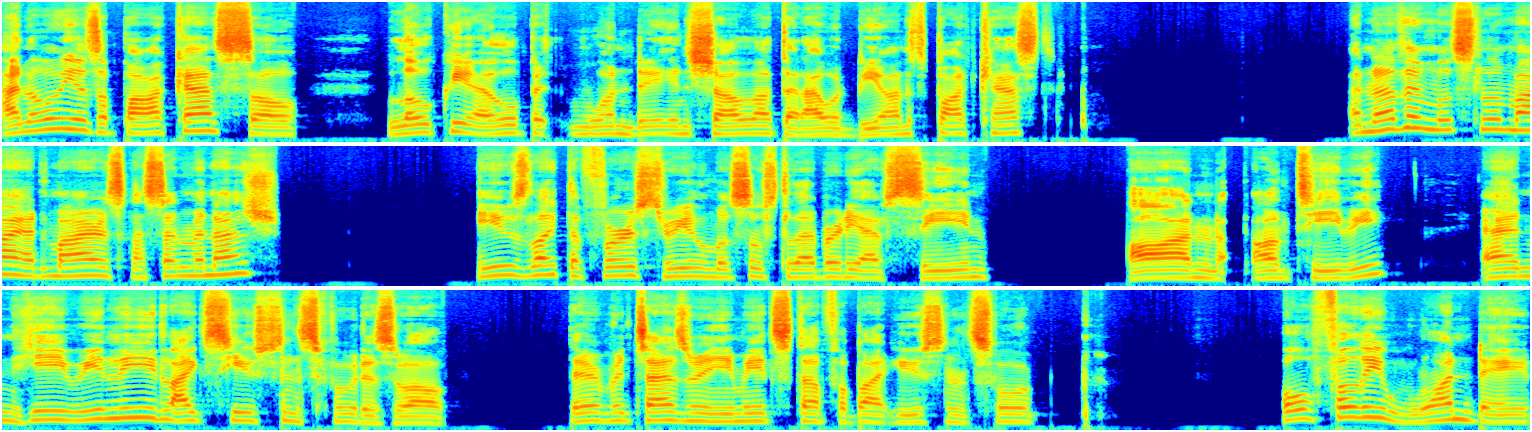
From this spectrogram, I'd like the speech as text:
I know he has a podcast, so Loki, I hope it one day, inshallah, that I would be on his podcast. Another Muslim I admire is Hasan Minhaj. He was like the first real Muslim celebrity I've seen on on TV, and he really likes Houston's food as well. There have been times when he made stuff about Houston's food hopefully one day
